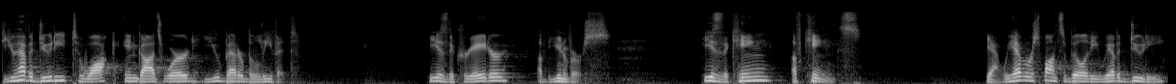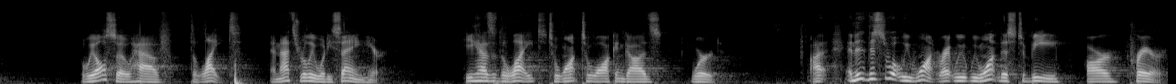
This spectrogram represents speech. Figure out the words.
Do you have a duty to walk in God's word? You better believe it. He is the creator of the universe, He is the King of kings. Yeah, we have a responsibility, we have a duty, but we also have delight. And that's really what he's saying here. He has a delight to want to walk in God's word. And th- this is what we want, right? We, we want this to be our prayer.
